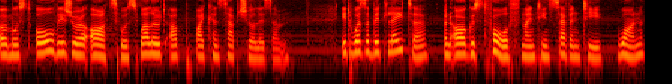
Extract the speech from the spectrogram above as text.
almost all visual arts were swallowed up by conceptualism. It was a bit later, on August 4th, 1971,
